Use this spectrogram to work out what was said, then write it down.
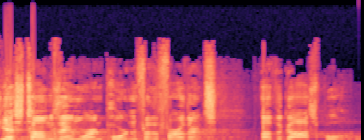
Yes, tongues then were important for the furtherance of the gospel,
